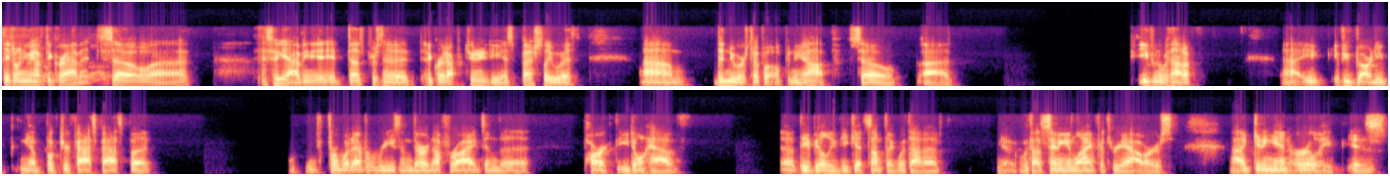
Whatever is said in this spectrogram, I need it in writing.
they don't even have to grab it. So, uh, so yeah, I mean, it, it does present a, a, great opportunity, especially with um, the newer stuff opening up. So, uh, even without a, uh, if you've already you know booked your fast pass, but for whatever reason there are enough rides in the park that you don't have uh, the ability to get something without a you know, without standing in line for three hours, uh, getting in early is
